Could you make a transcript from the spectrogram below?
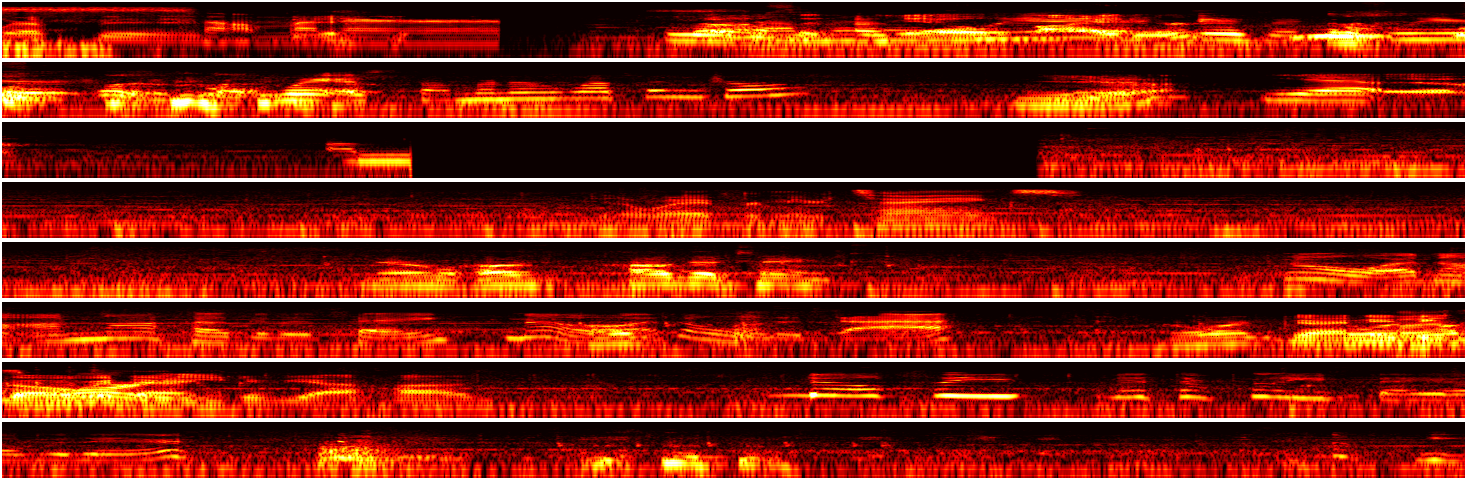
weapon. Summoner. That was a Summoner. nail clear biter. Is a clear. wait, a summoner weapon draw? Yeah. Yeah. Yeah. From your tanks. No, hug, hug a tank. No, I don't. I'm not hugging a tank. No, Hug- I don't want to die. Go on. Do I need to go over there Corey. and give you a hug? No, please, Mister, please stay over there. Please.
